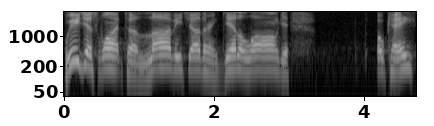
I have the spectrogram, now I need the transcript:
We just want to love each other and get along. Okay,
